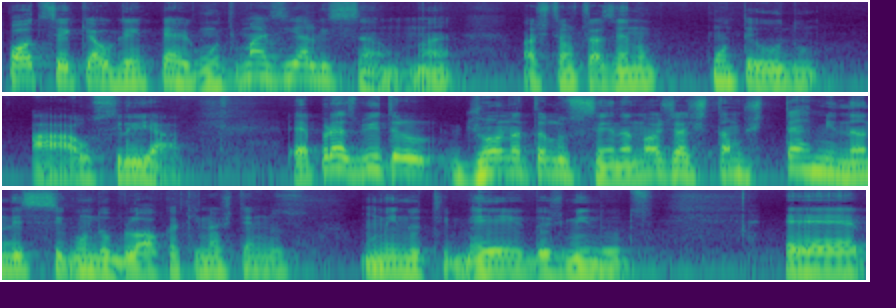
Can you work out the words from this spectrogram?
pode ser que alguém pergunte, mas e a lição, não é? Nós estamos trazendo um conteúdo a auxiliar. É, presbítero Jonathan Lucena, nós já estamos terminando esse segundo bloco aqui, nós temos um minuto e meio, dois minutos. É,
